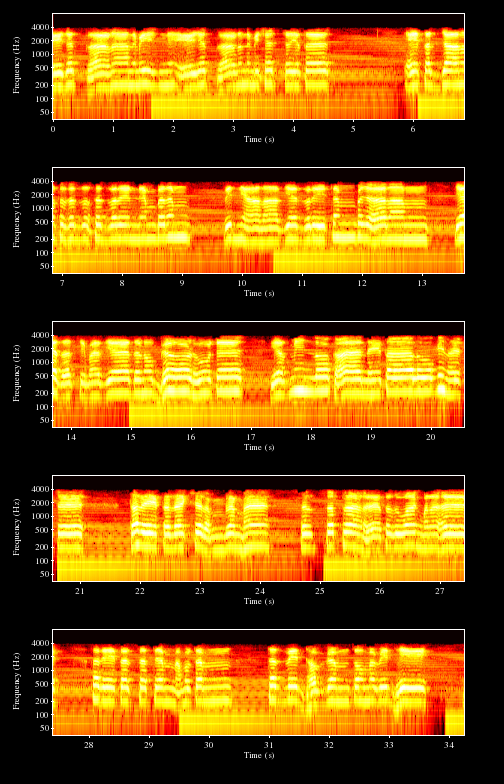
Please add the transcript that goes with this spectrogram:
एजत् प्राणानिमि एजत् प्राणनिमिषच्च यत् एतज्जानत सद्वरेण्यं वरम् विज्ञानाद्यद्वरिष्ठं भजानाम् यदस्ति मद्यदनुभ्योऽढूच यस्मिन् लोका लोकिनश्च तदेतदक्षरं ब्रह्म सप्राण तद्वाङ्मनः तदेतत् सत्यम् अमृतम् तद्विद्धव्यं त्वमविद्धि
